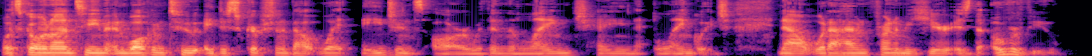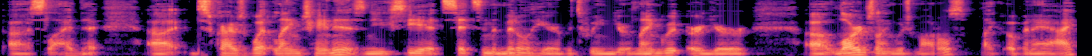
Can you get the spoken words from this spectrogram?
What's going on, team? And welcome to a description about what agents are within the LangChain language. Now, what I have in front of me here is the overview uh, slide that uh, describes what LangChain is. And you see it sits in the middle here between your language or your uh, large language models like OpenAI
